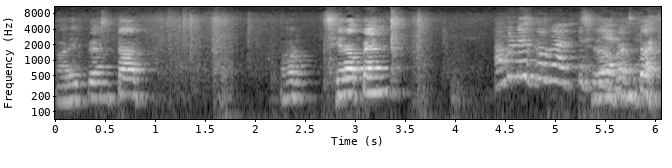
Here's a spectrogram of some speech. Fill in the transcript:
আর এই প্যান্টটা আমার ছেঁড়া প্যান্ট। আমার এরকম একটা ছেঁড়া প্যান্ট প্যান্টটা।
